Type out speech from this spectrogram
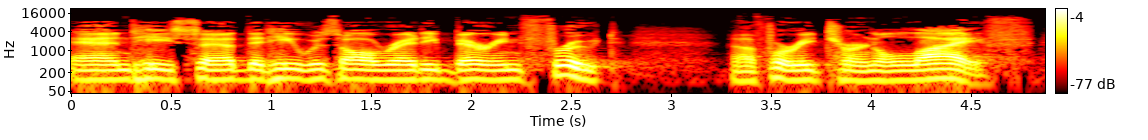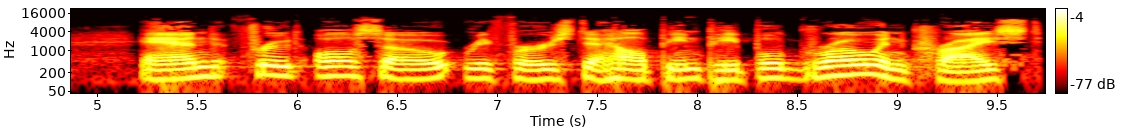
and he said that he was already bearing fruit uh, for eternal life. And fruit also refers to helping people grow in Christ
